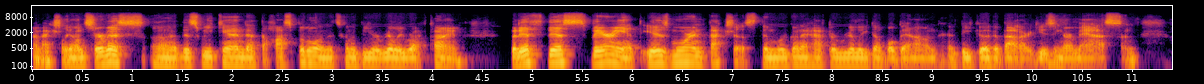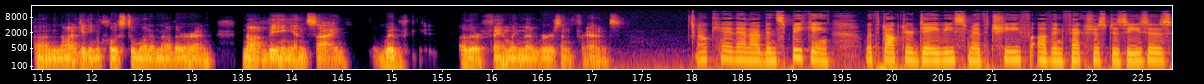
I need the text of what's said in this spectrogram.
I'm actually on service uh, this weekend at the hospital, and it's going to be a really rough time. But if this variant is more infectious, then we're going to have to really double down and be good about our using our masks and um, not getting close to one another and not being inside with other family members and friends. Okay, then I've been speaking with Dr. Davey Smith, Chief of Infectious Diseases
